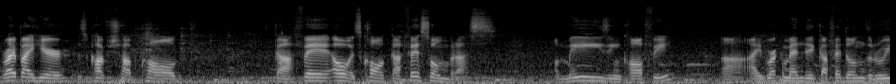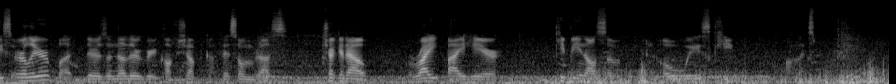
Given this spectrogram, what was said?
right by here is a coffee shop called Cafe, oh, it's called Cafe Sombras. Amazing coffee. Uh, I recommended Cafe Don Luis earlier, but there's another great coffee shop, Cafe Sombras. Check it out right by here. Keep being awesome and always keep on exploring.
